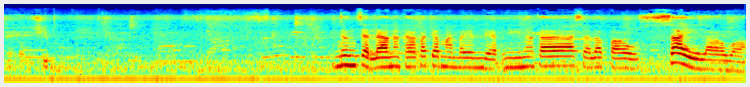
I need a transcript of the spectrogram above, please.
ให้ต้องชิมนึ่งเสร็จแล้วนะคะก็จะมาเป็นแบบนี้นะคะซาลาเปาไส้ลาวา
